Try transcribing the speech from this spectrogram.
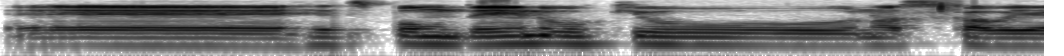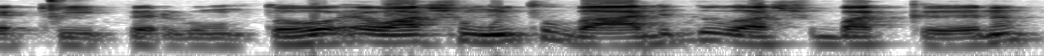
é, respondendo o que o nosso Cauê aqui perguntou, eu acho muito válido, acho bacana.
